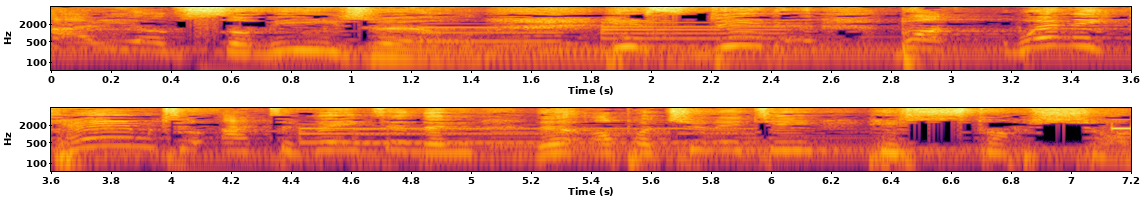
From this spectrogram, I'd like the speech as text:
chariots of Israel. He did, but when it came to activating the, the opportunity, he stopped short.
